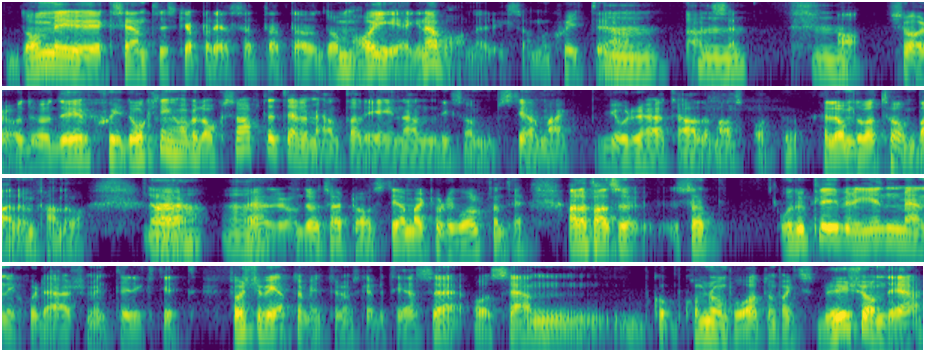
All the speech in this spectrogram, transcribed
de är ju excentriska på det sättet att de har ju egna vanor liksom, och skiter i mm. annat. Mm. Mm. Ja, kör. Och det, skidåkning har väl också haft ett element av det innan liksom Stenmark gjorde det här till allemanssport. Eller om det var Tumba eller vad fan det var. Ja, eh, ja. Eller om det var tvärtom. Stenmark gjorde golfen till. I alla fall så, så att, och då kliver in människor där som inte riktigt Först vet de inte hur de ska bete sig och sen kommer de på att de faktiskt bryr sig om det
